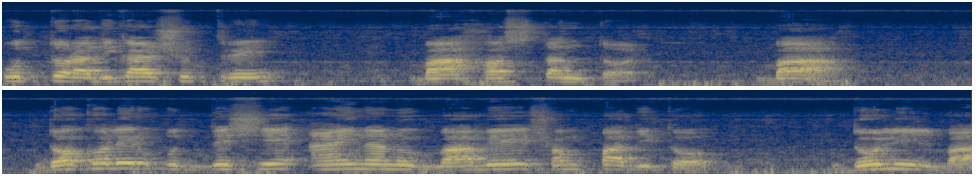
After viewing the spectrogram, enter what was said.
উত্তরাধিকার সূত্রে বা হস্তান্তর বা দখলের উদ্দেশ্যে আইনানুগভাবে সম্পাদিত দলিল বা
